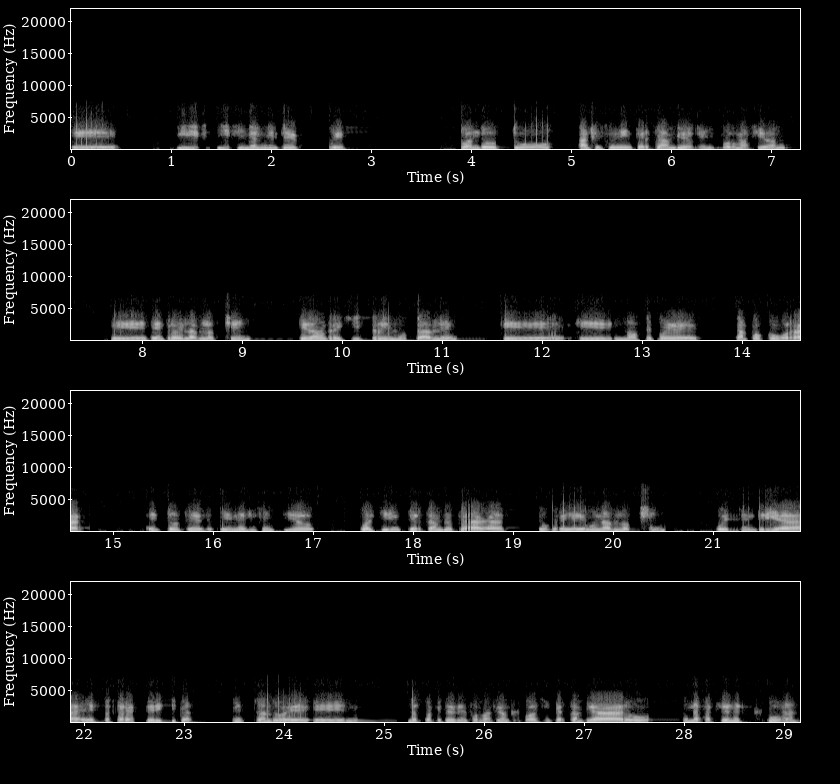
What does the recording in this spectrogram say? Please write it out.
Eh, y, y finalmente, pues, cuando tú haces un intercambio de información dentro de la blockchain, queda un registro inmutable que, que no se puede tampoco borrar. Entonces, en ese sentido, cualquier intercambio que hagas sobre una blockchain, pues tendría estas características, pensando en los paquetes de información que puedas intercambiar o en las acciones que ocurran,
